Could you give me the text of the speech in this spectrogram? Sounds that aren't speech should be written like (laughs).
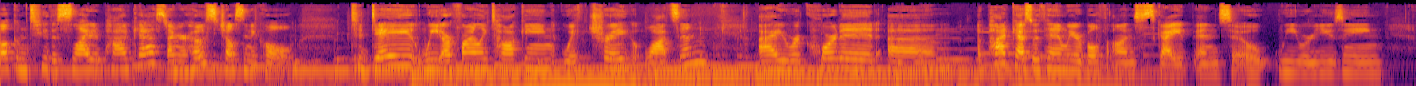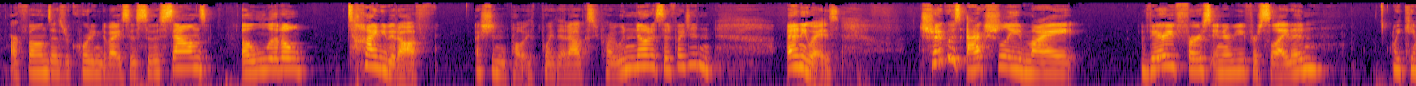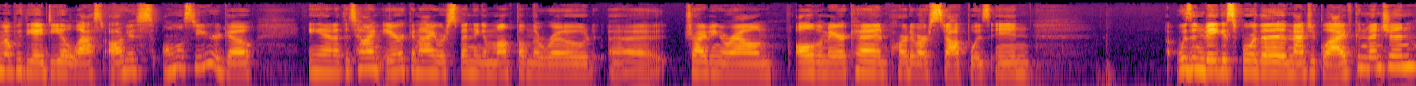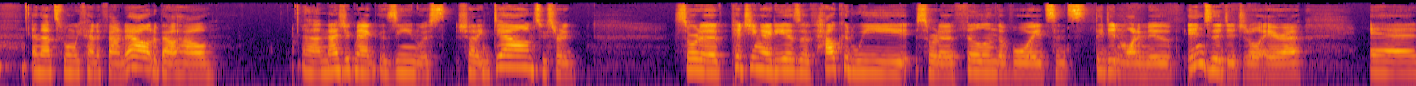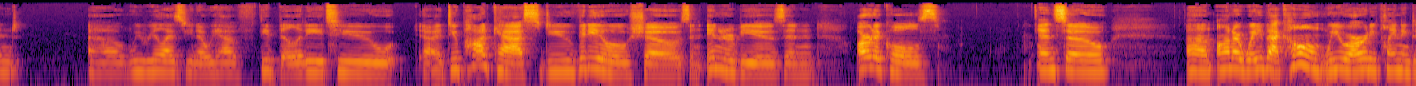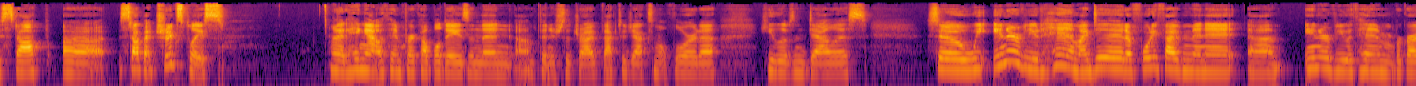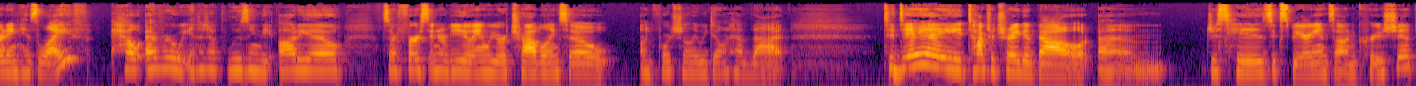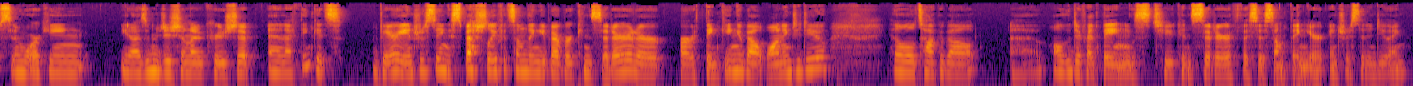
Welcome to the Slided Podcast. I'm your host, Chelsea Nicole. Today we are finally talking with Trigg Watson. I recorded um, a podcast with him. We were both on Skype, and so we were using our phones as recording devices. So the sound's a little tiny bit off. I shouldn't probably point that out because you probably wouldn't notice it if I didn't. Anyways, Trigg was actually my very first interview for Slided. We came up with the idea last August, almost a year ago. And at the time, Eric and I were spending a month on the road, uh, driving around all of America, and part of our stop was in was in Vegas for the Magic Live convention, and that's when we kind of found out about how uh, Magic Magazine was shutting down. So we started sort of pitching ideas of how could we sort of fill in the void since they didn't want to move into the digital era and uh, we realized you know we have the ability to uh, do podcasts do video shows and interviews and articles and so um, on our way back home we were already planning to stop uh, stop at trigg's place I'd hang out with him for a couple days and then um, finish the drive back to Jacksonville, Florida. He lives in Dallas. So we interviewed him. I did a 45 minute um, interview with him regarding his life. However, we ended up losing the audio. It was our first interview and we were traveling, so unfortunately, we don't have that. Today, I talked to Trigg about um, just his experience on cruise ships and working, you know, as a magician on a cruise ship. And I think it's very interesting, especially if it's something you've ever considered or are thinking about wanting to do. He'll talk about uh, all the different things to consider if this is something you're interested in doing.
